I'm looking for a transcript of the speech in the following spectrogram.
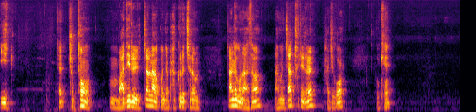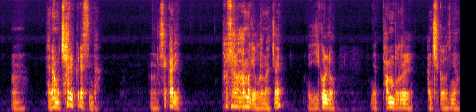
이 죽통 마디를 잘라갖고 이제 밥그릇처럼 자르고 나서 남은 짜투리를 가지고 이렇게 어, 대나무 차를 끓였습니다. 음, 색깔이 푸스름하게 우러났죠. 이걸로 이제 밥물을 안칠 거거든요.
